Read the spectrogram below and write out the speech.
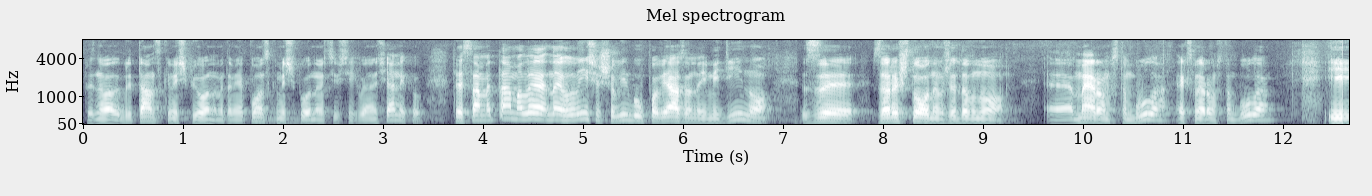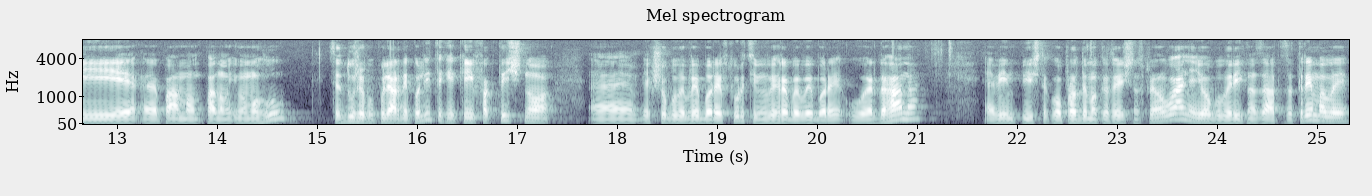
признавали британськими шпіонами, там японськими шпіонами ці всіх воєначальників. Те саме там, але найголовніше, що він був пов'язаний медійно з заарештованим вже давно е, мером Стамбула, екс-мером Стамбула і е, паном, паном Імамоглу. Це дуже популярний політик, який фактично, якщо були вибори в Турції, він виграв би вибори у Ердогана. Він більш такого продемократичного спрямування. Його були рік назад затримали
